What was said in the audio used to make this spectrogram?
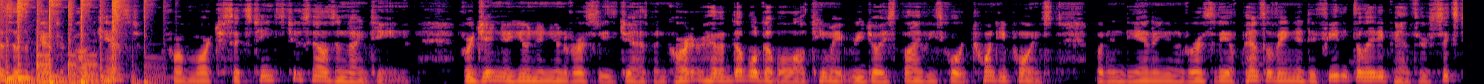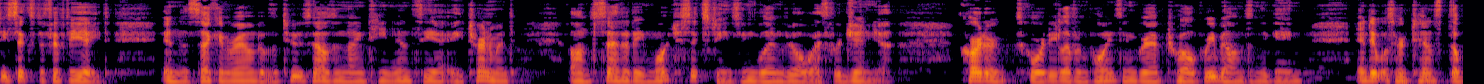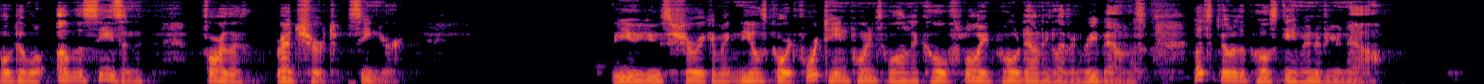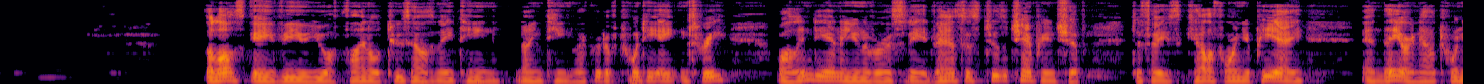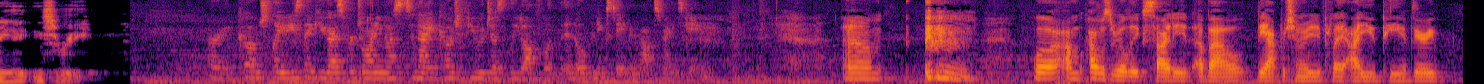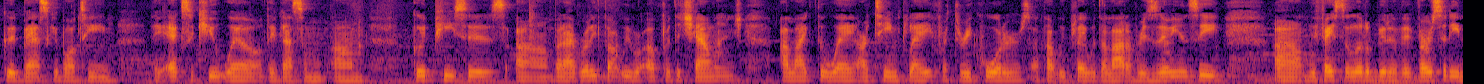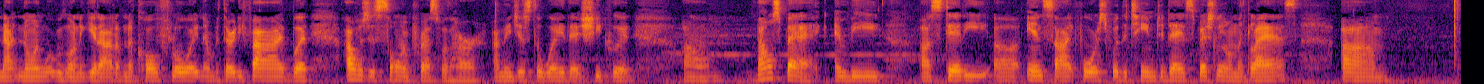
This is the Panther Podcast for March 16th, 2019. Virginia Union University's Jasmine Carter had a double double while teammate Rejoice Spivey scored 20 points, but Indiana University of Pennsylvania defeated the Lady Panthers 66 to 58 in the second round of the 2019 NCAA tournament on Saturday, March 16th in Glenville, West Virginia. Carter scored 11 points and grabbed 12 rebounds in the game, and it was her 10th double double of the season for the redshirt senior. VUU's Sharika McNeil scored 14 points while Nicole Floyd pulled down 11 rebounds. Let's go to the post-game interview now. The loss gave VUU a final 2018-19 record of 28 and 3, while Indiana University advances to the championship to face California PA, and they are now 28 and 3. All right, Coach, ladies, thank you guys for joining us tonight. Coach, if you would just lead off with an opening statement about tonight's game. Um, well, I'm, i was really excited about the opportunity to play IUP, a very good basketball team. They execute well. They've got some um, good pieces, um, but I really thought we were up for the challenge. I liked the way our team played for three quarters. I thought we played with a lot of resiliency. Um, we faced a little bit of adversity, not knowing what we are going to get out of Nicole Floyd, number 35, but I was just so impressed with her. I mean, just the way that she could um, bounce back and be a steady uh, inside force for the team today, especially on the glass. Um,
